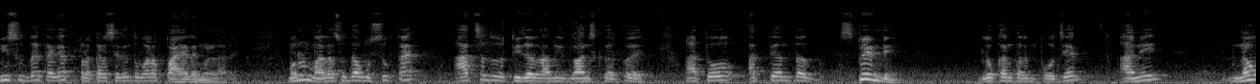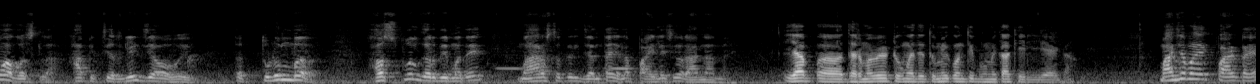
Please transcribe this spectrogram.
ही सुद्धा त्याच्यात प्रकर्षाने तुम्हाला पाहायला मिळणार आहे. म्हणून मला सुद्धा उत्सुकता आहे. आजचा जो टीजर आम्ही लॉन्च करतोय तो अत्यंत स्पीडने लोकांपर्यंत पोहोचेल आणि नऊ ऑगस्टला हा पिक्चर रिलीज जेव्हा होईल तर तुडुंब हाऊसफुल गर्दीमध्ये महाराष्ट्रातील जनता याला पाहिल्याशिवाय राहणार नाही. या धर्मवीर टू मध्ये तुम्ही कोणती भूमिका केलेली आहे का? माझ्या पण एक पार्ट आहे.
